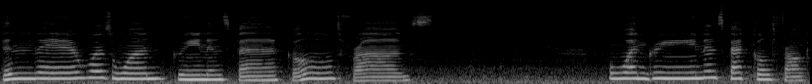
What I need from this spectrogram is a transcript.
Then there was one green and speckled frogs. One green and speckled frog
